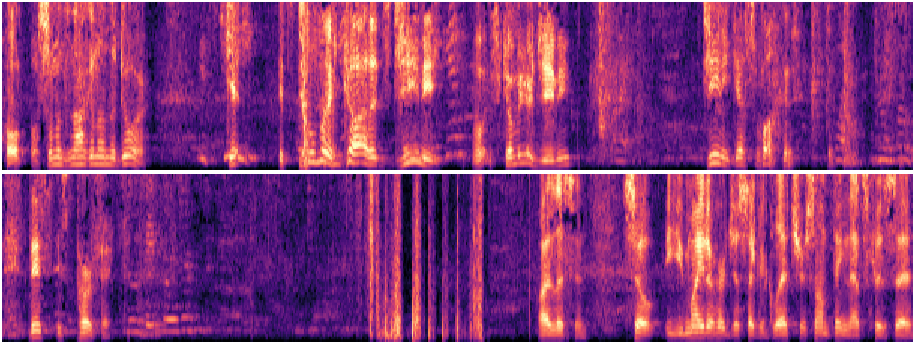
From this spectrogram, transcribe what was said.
Hold, oh, someone's knocking on the door. It's Jeannie. Get, it's, oh my God, it's Jeannie. What's, come here, Jeannie. Jeannie, guess what? this is perfect. All right, listen. So you might have heard just like a glitch or something. That's because uh,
